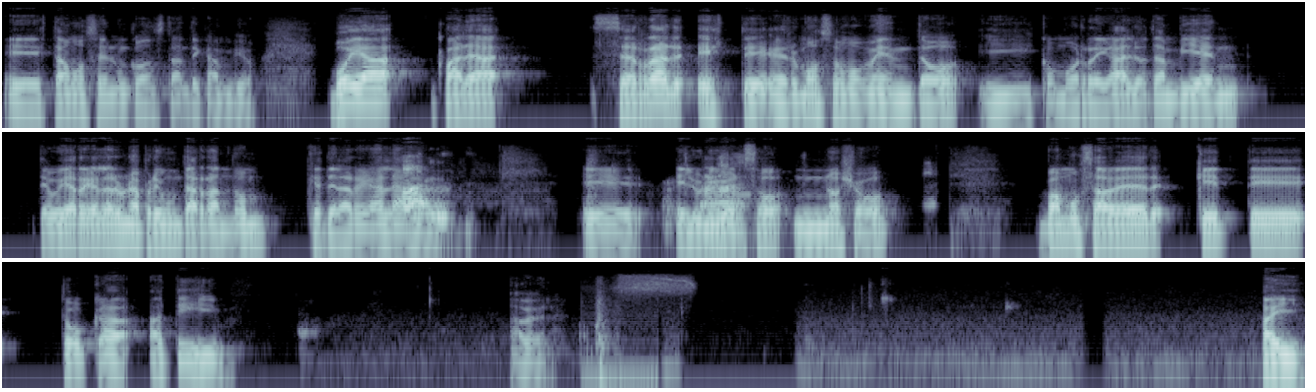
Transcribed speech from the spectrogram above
eh, estamos en un constante cambio. Voy a, para cerrar este hermoso momento y como regalo también, te voy a regalar una pregunta random que te la regala eh, el universo, no yo. Vamos a ver qué te toca a ti. A ver. ahí.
